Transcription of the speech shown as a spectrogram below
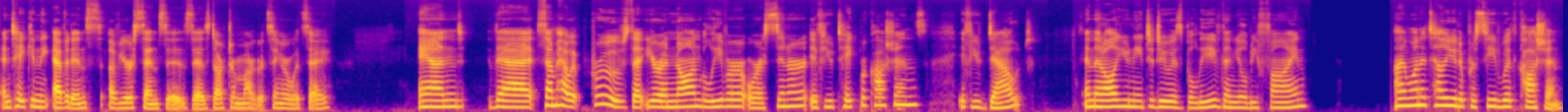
and take in the evidence of your senses, as Dr. Margaret Singer would say, and that somehow it proves that you're a non believer or a sinner if you take precautions, if you doubt, and that all you need to do is believe, then you'll be fine. I want to tell you to proceed with caution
